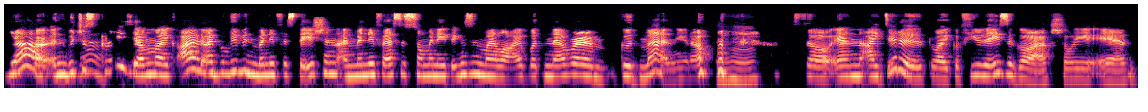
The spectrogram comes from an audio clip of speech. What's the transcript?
yeah and which yeah. is crazy i'm like I, I believe in manifestation i manifested so many things in my life but never good men you know mm-hmm. so and i did it like a few days ago actually and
